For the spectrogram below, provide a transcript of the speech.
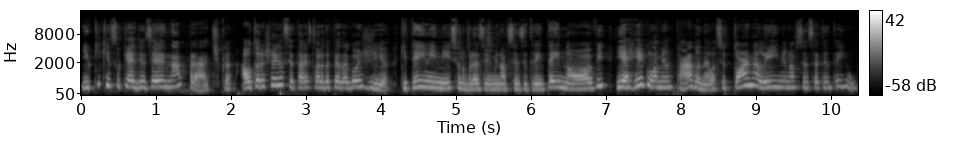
E o que, que isso quer dizer na prática? A autora chega a citar a história da pedagogia, que tem o um início no Brasil em 1939 e é regulamentada, né? ela se torna lei em 1971.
